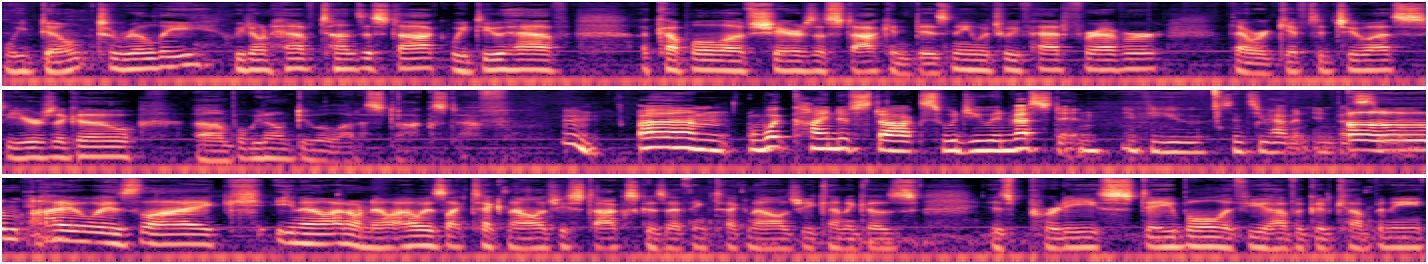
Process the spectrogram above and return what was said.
We don't really. We don't have tons of stock. We do have a couple of shares of stock in Disney, which we've had forever, that were gifted to us years ago um, but we don't do a lot of stock stuff. Hmm. Um, what kind of stocks would you invest in if you, since you haven't invested? Um, in I always like, you know, I don't know. I always like technology stocks because I think technology kind of goes is pretty stable if you have a good company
